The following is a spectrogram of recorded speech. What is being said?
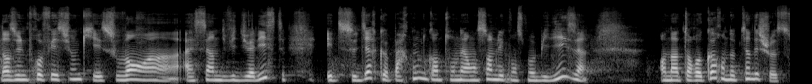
dans une profession qui est souvent hein, assez individualiste, et de se dire que par contre, quand on est ensemble et qu'on se mobilise, en un temps record, on obtient des choses.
